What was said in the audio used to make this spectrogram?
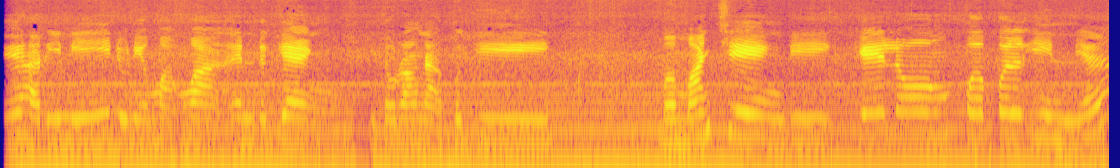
Okay, hari ni dunia emak-emak and the gang. Kita orang nak pergi memancing di Kelong Purple Inn ya.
